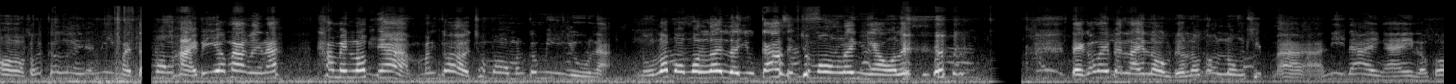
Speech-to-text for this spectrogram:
ออกแล้วก็เลยอันนี้มาแต่มองหายไปเยอะมากเลยนะถ้าไม่ลบเนี่ยมันก็ชั่วโมงมันก็มีอยู่น่ะ หนูลบออกหมดเลยเลยอยู่เก้าสิบชั่วโมงเลยเงียวเลย แต่ก็ไม่เป็นไรหรอกเดี๋ยวเราก็ลงคลิปอ่านนี้ได้ไง แล้วก็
